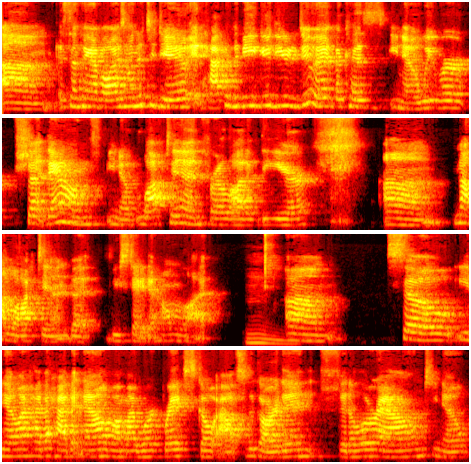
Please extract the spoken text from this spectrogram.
Um, it's something I've always wanted to do. It happened to be a good year to do it because you know we were shut down, you know, locked in for a lot of the year. Um, not locked in, but we stayed at home a lot. Mm. So you know, I have a habit now of on my work breaks go out to the garden, fiddle around, you know,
